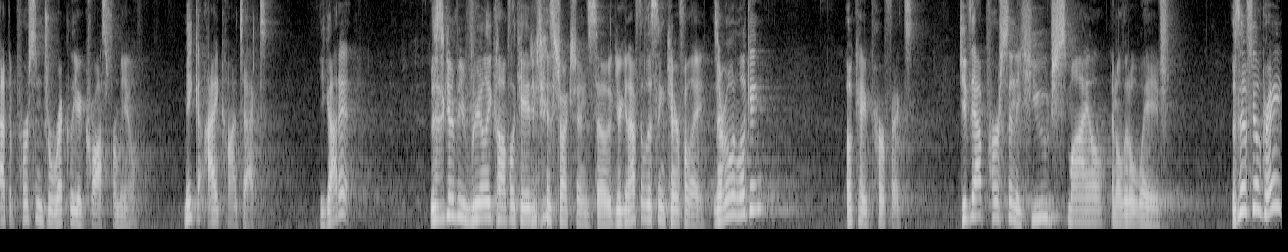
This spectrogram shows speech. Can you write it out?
at the person directly across from you. Make eye contact. You got it? This is going to be really complicated instructions, so you're going to have to listen carefully. Is everyone looking? Okay, perfect. Give that person a huge smile and a little wave. Doesn't it feel great?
